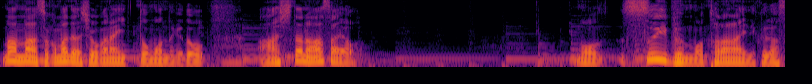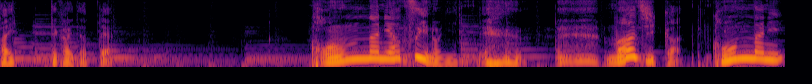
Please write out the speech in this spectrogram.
まあまあそこまではしょうがないと思うんだけど、明日の朝よ。もう水分も取らないでくださいって書いてあって。こんなに暑いのにって。マジかって。こんなに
